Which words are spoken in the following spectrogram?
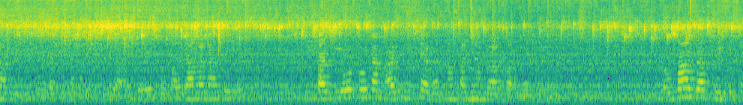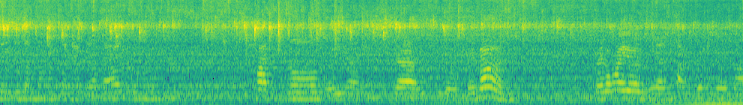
nabigising kasi nga mga estudyante. So, kailangan natin ipagluto ng almusal at ng kanyang babaunin. Sa umaga, prito-prito lang naman talaga tayo. Hotdog, ayan, isda, itlog, ganon. Pero ngayon, ayan, hotdog muna.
